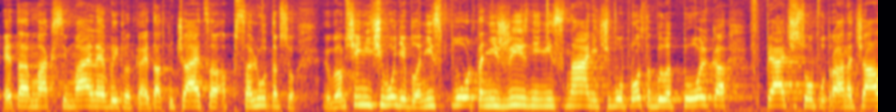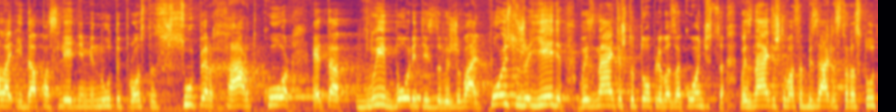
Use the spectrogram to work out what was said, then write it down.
Это максимальная выкладка, это отключается абсолютно все. Вообще ничего не было, ни спорта, ни жизни, ни сна, ничего. Просто было только в 5 часов утра начало и до последней минуты просто супер хардкор. Это вы боретесь за выживание. Поезд уже едет, вы знаете, что топливо закончится, вы знаете, что вас обязательства растут.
